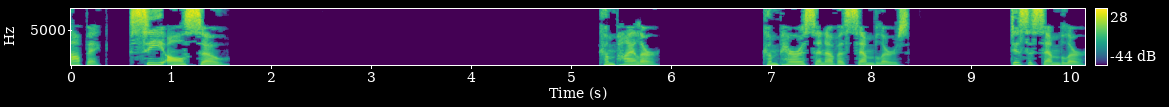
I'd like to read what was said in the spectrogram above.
Topic. See also Compiler Comparison of assemblers Disassembler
